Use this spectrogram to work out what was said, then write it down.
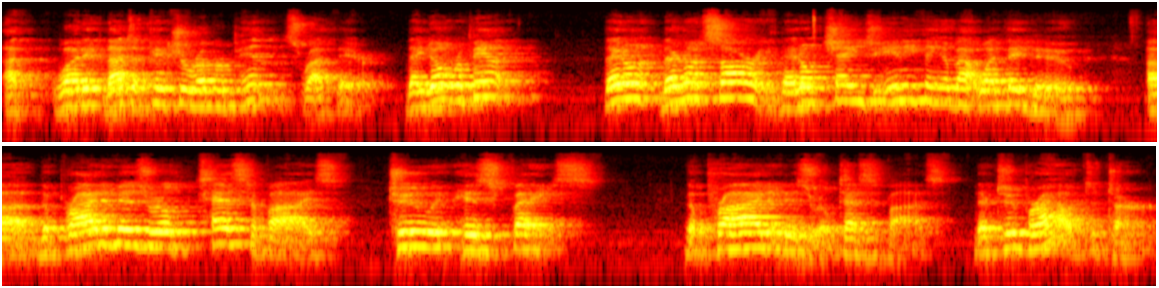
I, what it, that's a picture of repentance right there. They don't repent. They don't. They're not sorry. They don't change anything about what they do. Uh, the pride of Israel testifies to his face. The pride of Israel testifies. They're too proud to turn.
